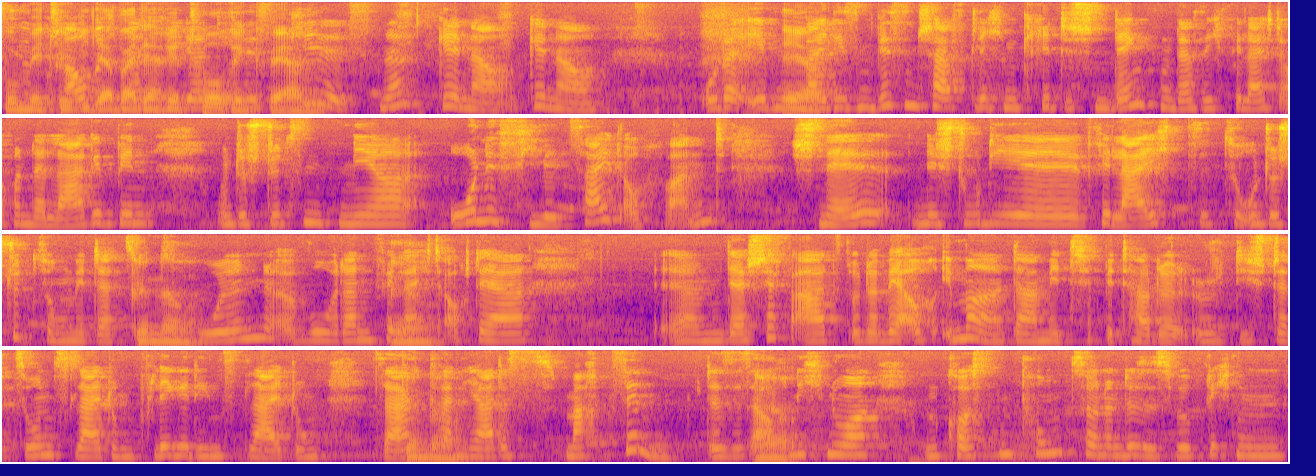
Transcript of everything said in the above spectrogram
womit wir wieder bei der Rhetorik werden. Skills, ne? Genau, genau. Oder eben ja. bei diesem wissenschaftlichen kritischen Denken, dass ich vielleicht auch in der Lage bin, unterstützend mir ohne viel Zeitaufwand schnell eine Studie vielleicht zur Unterstützung mit dazu genau. zu holen, wo dann vielleicht ja. auch der ähm, der Chefarzt oder wer auch immer damit beteiligt oder die Stationsleitung, Pflegedienstleitung sagen genau. kann, ja, das macht Sinn. Das ist auch ja. nicht nur ein Kostenpunkt, sondern das ist wirklich ein,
